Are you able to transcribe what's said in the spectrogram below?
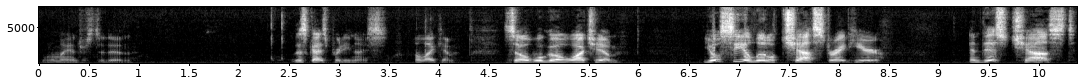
What am I interested in? This guy's pretty nice. I like him. So we'll go watch him. You'll see a little chest right here. And this chest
